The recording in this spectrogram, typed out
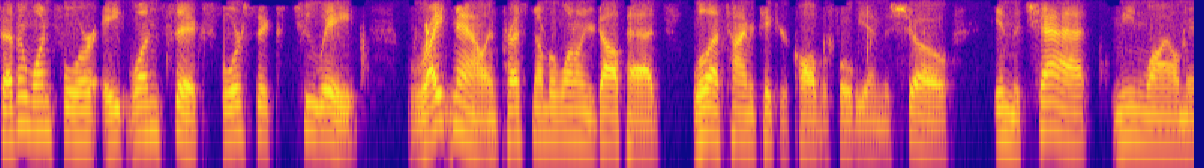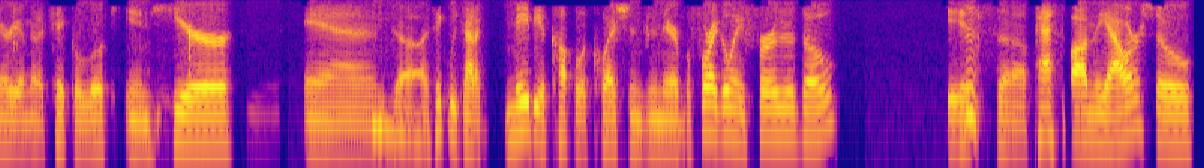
714-816-4628 right now and press number one on your dial pad, we'll have time to take your call before we end the show. In the chat, meanwhile, Mary, I'm going to take a look in here. And uh, I think we got a, maybe a couple of questions in there. Before I go any further, though, it's uh, past the bottom of the hour. So,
